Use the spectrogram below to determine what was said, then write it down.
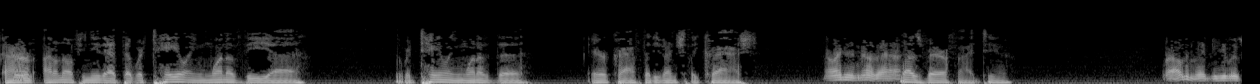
I don't, I don't know if you knew that that were tailing one of the uh, were tailing one of the aircraft that eventually crashed. No, I didn't know that. That was verified too. Well, then maybe he was,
